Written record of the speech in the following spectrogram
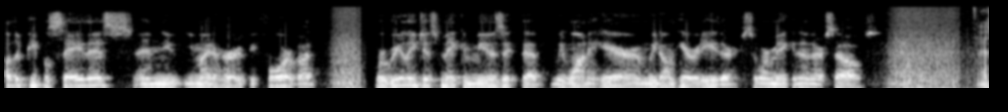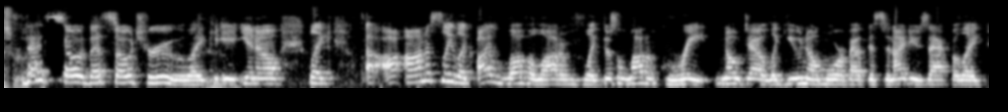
other people say this, and you you might have heard it before, but we're really just making music that we want to hear, and we don't hear it either, so we're making it ourselves. That's really That's so that's so true. Like it, you know, like uh, honestly, like I love a lot of like there's a lot of great, no doubt. Like you know more about this than I do, Zach. But like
